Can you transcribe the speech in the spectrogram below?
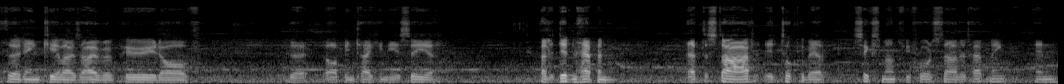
13 kilos over a period of that I've been taking the ASEA. But it didn't happen at the start. It took about six months before it started happening, and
